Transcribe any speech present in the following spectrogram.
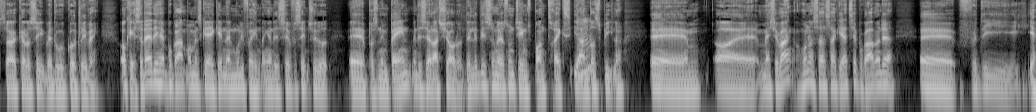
Så kan du se, hvad du er gået glip af. Okay, så der er det her program, hvor man skal igennem alle mulige forhindringer. Det ser for sindssygt ud øh, på sådan en bane, men det ser ret sjovt ud. Det er lidt ligesom at lave sådan nogle James Bond-tricks i andres biler. Øh, og øh, Masha Wang, hun har så sagt ja til programmet der, øh, fordi, ja,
